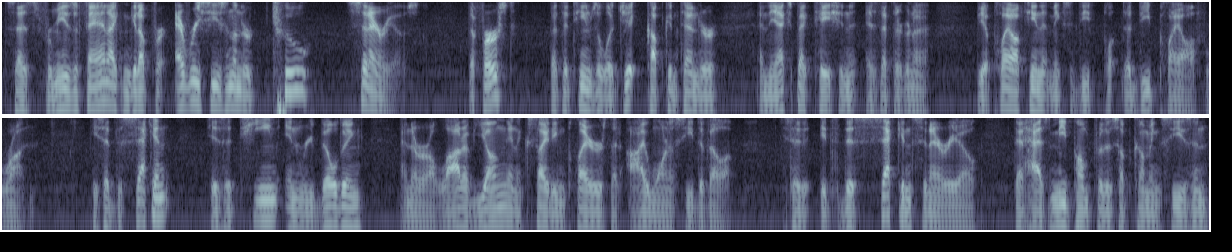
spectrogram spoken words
It says, For me as a fan, I can get up for every season under two scenarios. The first, that the team's a legit cup contender, and the expectation is that they're going to be a playoff team that makes a deep, a deep playoff run. He said the second is a team in rebuilding, and there are a lot of young and exciting players that I want to see develop. He said, It's this second scenario that has me pumped for this upcoming season.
